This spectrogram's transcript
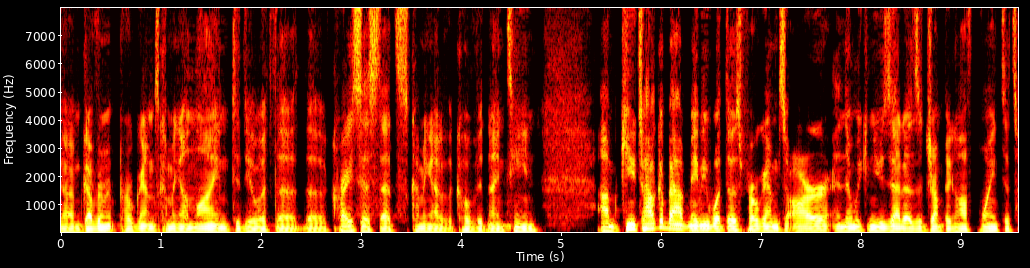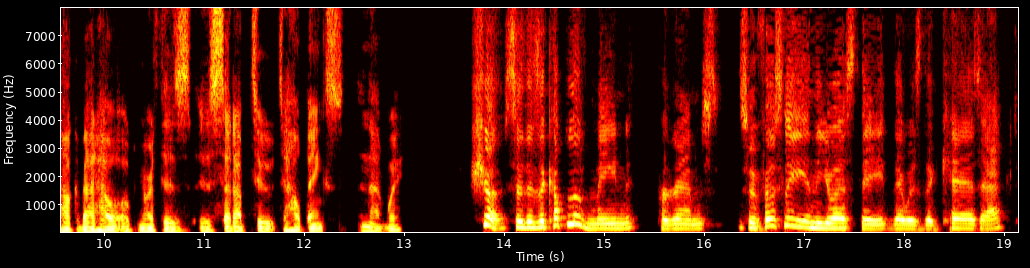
um, government programs coming online to deal with the the crisis that's coming out of the COVID nineteen. Um, can you talk about maybe what those programs are, and then we can use that as a jumping off point to talk about how OakNorth is is set up to to help banks in that way? Sure. So there's a couple of main programs. So firstly, in the U.S., they there was the CARES Act,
